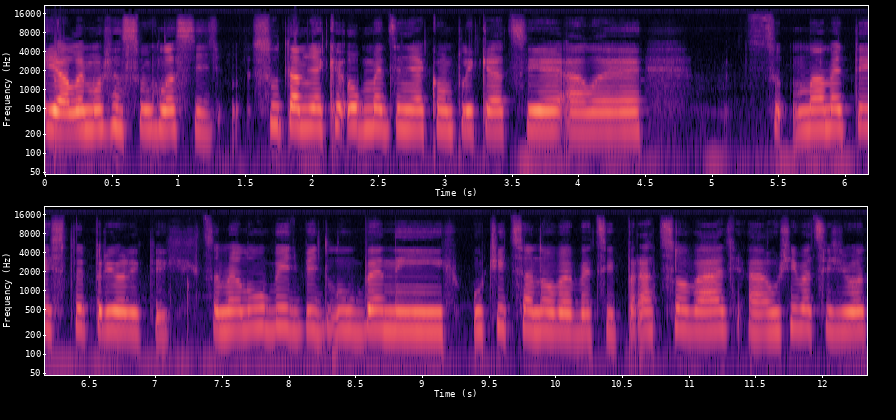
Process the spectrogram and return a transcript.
Ja ale môžem súhlasiť. Sú tam nejaké obmedzenia, komplikácie, ale sú, máme tie isté priority. Chceme lúbiť, byť lúbený, učiť sa nové veci, pracovať a užívať si život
